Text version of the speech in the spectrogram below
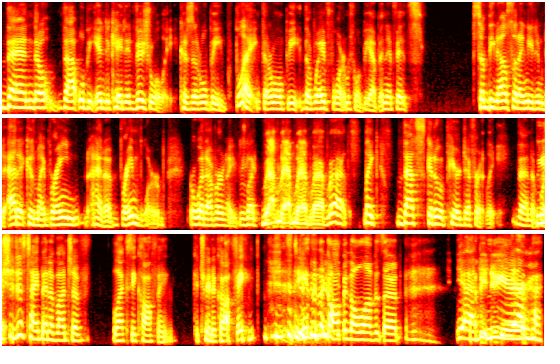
then they'll that will be indicated visually because it'll be blank there won't be the waveforms won't be up and if it's something else that i need him to edit because my brain had a brain blurb or whatever and i was like blah blah blah blah blah like that's going to appear differently than a You should just type in a bunch of Lexi coughing, Katrina coughing. Steve's in the coughing the whole episode. yeah Happy New Year. um,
